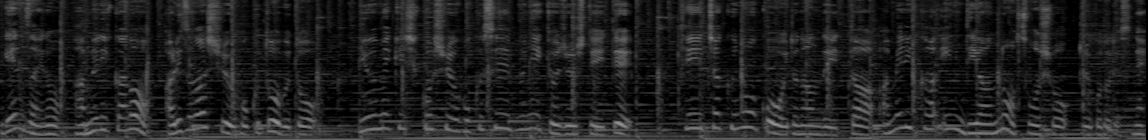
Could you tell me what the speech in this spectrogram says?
現在のアメリカのアリゾナ州北東部とニューメキシコ州北西部に居住していて定着農耕を営んでいたアメリカ・インディアンの総称ということですね。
